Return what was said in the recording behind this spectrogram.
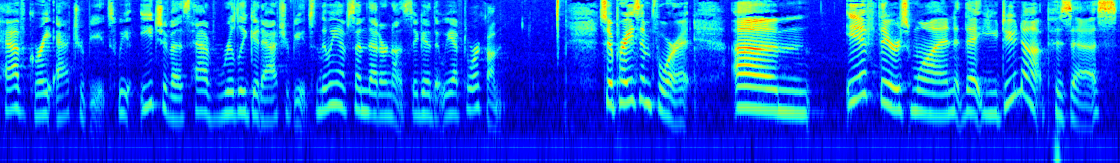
have great attributes. We each of us have really good attributes, and then we have some that are not so good that we have to work on. So praise him for it. Um, if there's one that you do not possess,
